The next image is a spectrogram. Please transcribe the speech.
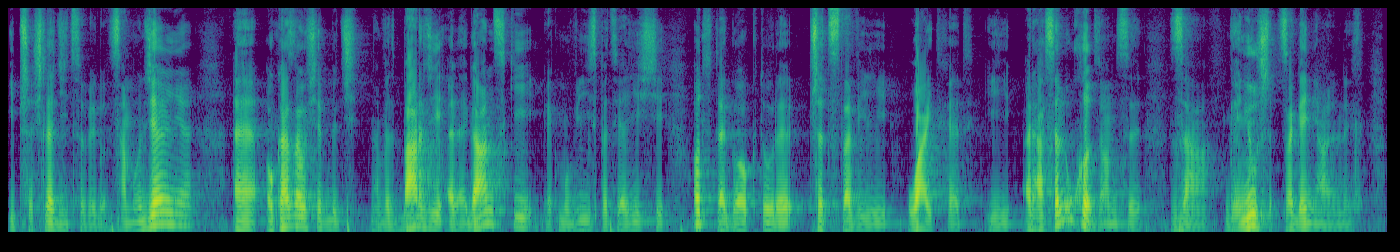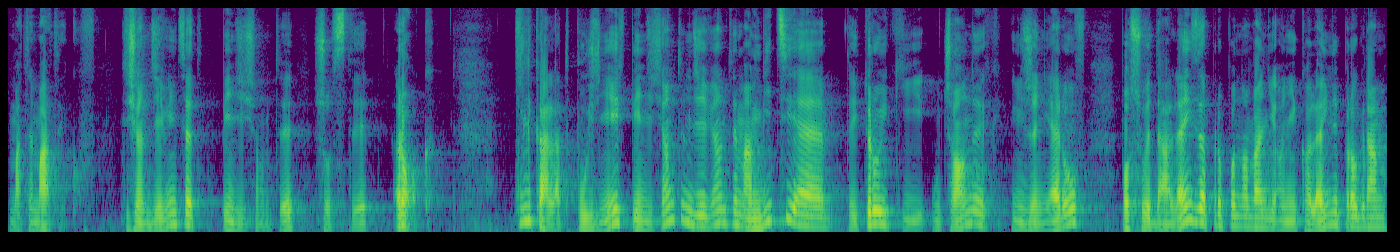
i prześledzić sobie go samodzielnie, e, okazał się być nawet bardziej elegancki, jak mówili specjaliści, od tego, który przedstawili Whitehead i Russell, uchodzący za geniuszy, za genialnych matematyków. 1956 rok. Kilka lat później, w 1959, ambicje tej trójki uczonych, inżynierów poszły dalej. Zaproponowali oni kolejny program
